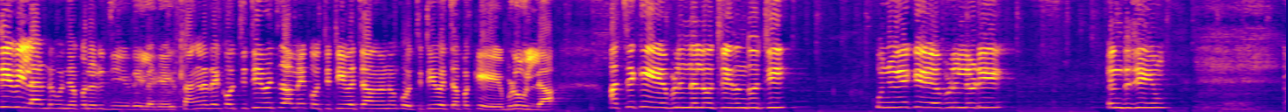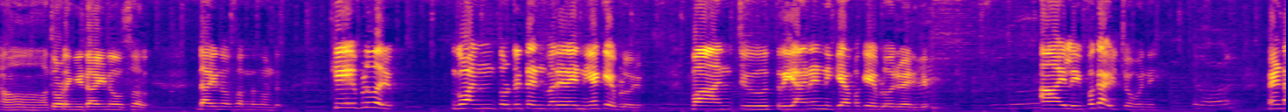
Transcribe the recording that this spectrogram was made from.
ടി വി ഇല്ലാണ്ട് കുഞ്ഞപ്പനൊരു ജീവിതം ഇല്ല ഗൈസ് അങ്ങനെ അതെ കൊച്ചി ടി വി വെച്ചാമേ കൊച്ചി ടി വി വെച്ചാൽ കൊച്ചി ടി വി വെച്ചപ്പോ കേബിളും ഇല്ല. അച്ഛ കേബിൾ ഇല്ലല്ലോ അച്ഛ ഇതെന്തോ ചി കുഞ്ഞുങ്ങ കേബിൾ ഇല്ലടി. എന്തു ചെയ്യും? ആ തുടങ്ങി ഡൈനോസർ ഡൈനോസറിന്റെ സൗണ്ട് കേബിൾ വരും. വൺ തൊട്ട് ടെൻ വരെ എണ്ണിയാൽ കേബിൾ വരും. വൺ ടു ത്രീ അങ്ങനെ എണ്ണിക്ക അപ്പൊ കേബിൾ വരുമായിരിക്കും ആ ഇല്ല ഇപ്പൊ കഴിച്ചോ പൊന്നി? വേണ്ട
